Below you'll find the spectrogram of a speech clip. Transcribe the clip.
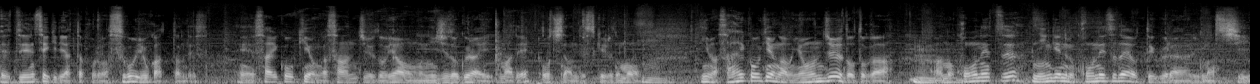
え全盛期でやった頃はすごい良かったんです、えー最高気温が30度ヤオも20度ぐらいまで落ちたんですけれども、今最高気温がもう40度とか、うん。あの高熱人間でも高熱だよっていうぐらいありますし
